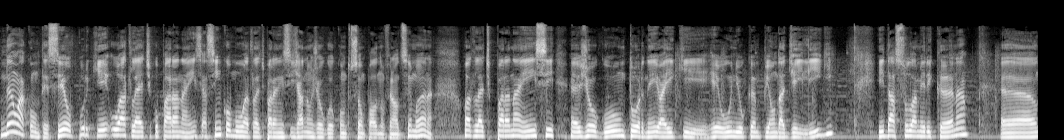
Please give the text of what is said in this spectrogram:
não aconteceu porque o Atlético Paranaense, assim como o Atlético Paranaense já não jogou contra o São Paulo no final de semana, o Atlético Paranaense eh, jogou um torneio aí que reúne o campeão da J-League e da Sul-Americana. É,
